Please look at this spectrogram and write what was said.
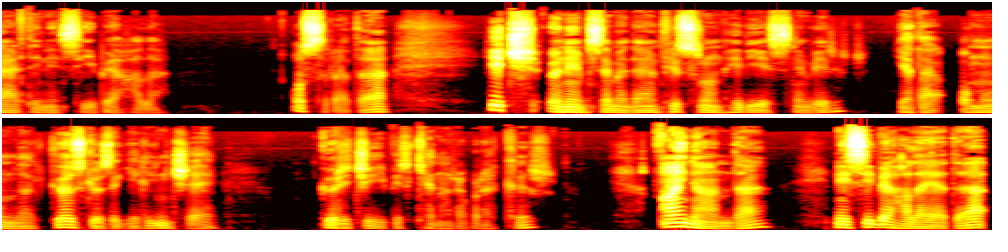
derdi Nesibe hala. O sırada hiç önemsemeden Füsun'un hediyesini verir ya da onunla göz göze gelince göreceği bir kenara bırakır. Aynı anda Nesibe halaya da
